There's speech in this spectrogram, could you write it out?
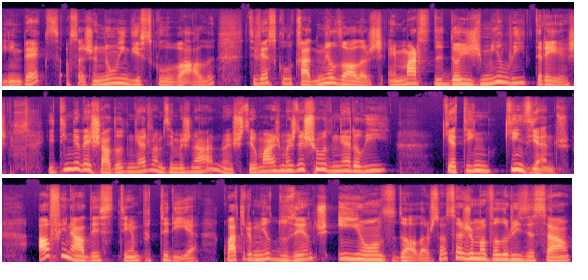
Index, ou seja, no índice global, se tivesse colocado mil dólares em março de 2003 e tinha deixado o dinheiro, vamos imaginar, não investiu mais, mas deixou o dinheiro ali quietinho 15 anos. Ao final desse tempo teria 4.211 dólares, ou seja, uma valorização,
